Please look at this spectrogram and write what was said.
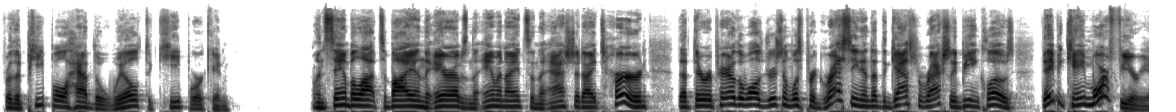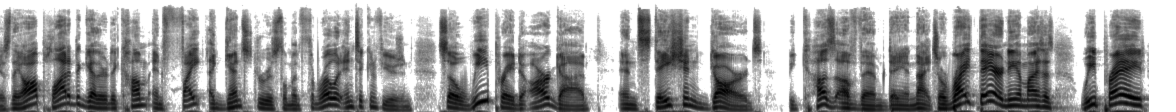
for the people had the will to keep working. When Sanballat, Tobiah, and the Arabs and the Ammonites and the Ashdodites heard that the repair of the wall of Jerusalem was progressing and that the gaps were actually being closed, they became more furious. They all plotted together to come and fight against Jerusalem and throw it into confusion. So we prayed to our God and stationed guards because of them day and night. So right there, Nehemiah says, "We prayed,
